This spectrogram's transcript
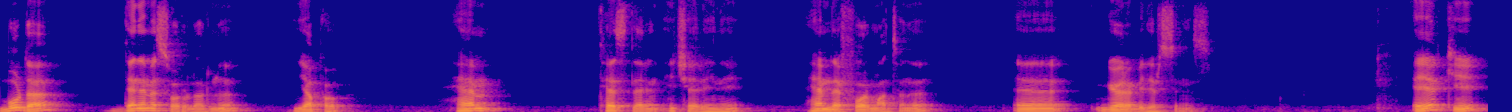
Burada deneme sorularını yapıp hem testlerin içeriğini hem de formatını e, görebilirsiniz. Eğer ki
